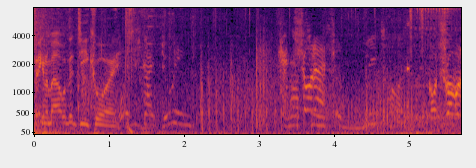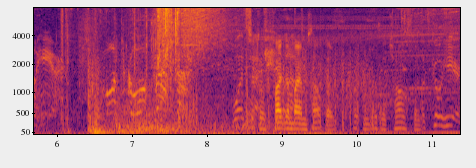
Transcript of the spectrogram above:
Taking him out with a decoy. What is this guy doing? Getting shot at. Got trouble here. Must go faster. One sec. Just fight them by himself, though. Fucking, there's a chance, though. Let's go here.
